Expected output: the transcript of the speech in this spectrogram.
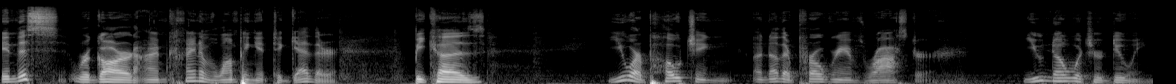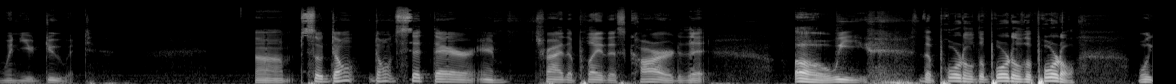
in this regard, I'm kind of lumping it together because you are poaching another program's roster you know what you're doing when you do it. Um, so don't don't sit there and try to play this card that oh we the portal the portal the portal. Well,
